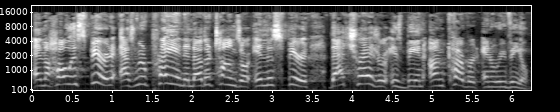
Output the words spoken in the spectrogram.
And the Holy Spirit, as we're praying in other tongues or in the Spirit, that treasure is being uncovered and revealed.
